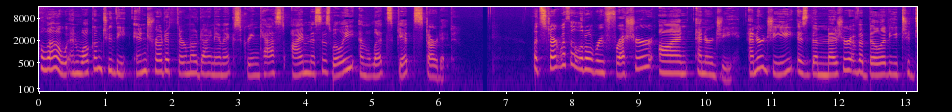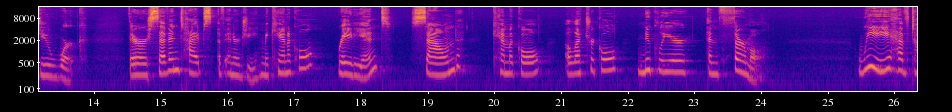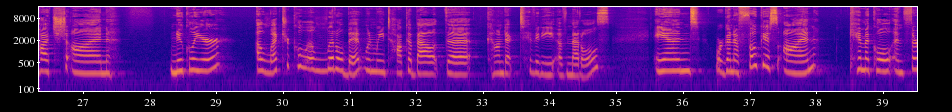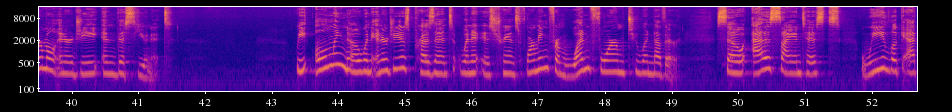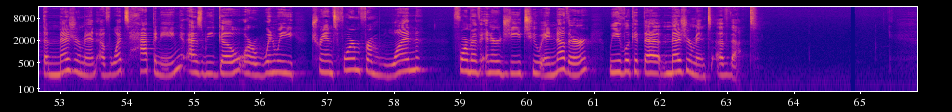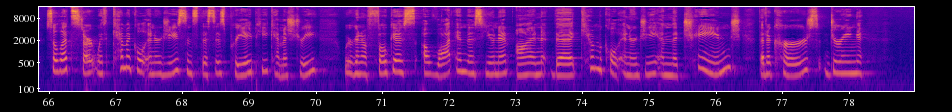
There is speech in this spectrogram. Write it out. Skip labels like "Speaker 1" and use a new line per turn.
Hello, and welcome to the Intro to Thermodynamics screencast. I'm Mrs. Willie, and let's get started. Let's start with a little refresher on energy. Energy is the measure of ability to do work. There are seven types of energy mechanical, radiant, sound, chemical, electrical, nuclear, and thermal. We have touched on nuclear, electrical a little bit when we talk about the conductivity of metals. And we're going to focus on chemical and thermal energy in this unit. We only know when energy is present when it is transforming from one form to another. So, as scientists, we look at the measurement of what's happening as we go or when we transform from one form of energy to another, we look at the measurement of that. So let's start with chemical energy since this is pre AP chemistry. We're going to focus a lot in this unit on the chemical energy and the change that occurs during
